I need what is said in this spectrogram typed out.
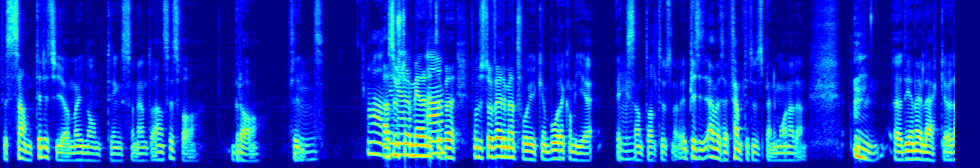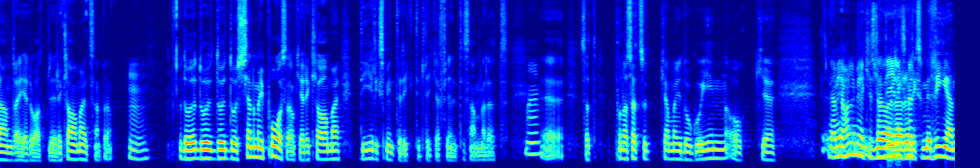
För samtidigt så gör man ju någonting som ändå anses vara bra, fint. Ja, Alltså du förstår jag menar lite, på- för om du står väljer mellan två yrken, båda kommer ge x antal tusen, precis, äh, men så här 50 000 spänn i månaden. Eh, det ena är läkare och det andra är då att bli reklamare till exempel. Mm. Då, då, då, då känner man ju på sig, okej reklamare, det är liksom inte riktigt lika fint i samhället. Eh, så att på något sätt så kan man ju då gå in och eh, Nej, men jag håller med Christian. göra Det är liksom det ett- liksom med, ren,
